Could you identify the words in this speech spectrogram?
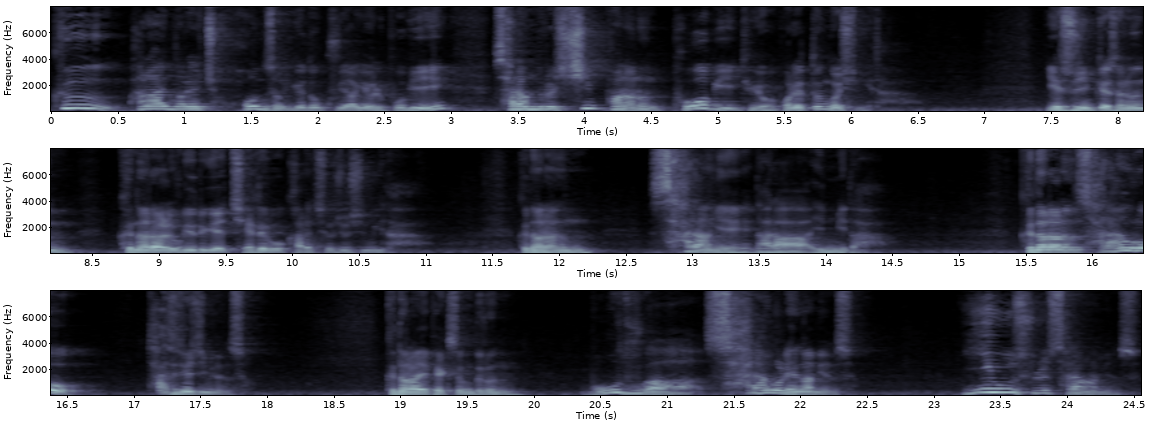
그 하나님 나라의 좋은 설계도 구약의 율법이 사람들을 심판하는 법이 되어 버렸던 것입니다. 예수님께서는 그 나라를 우리에게 제대로 가르쳐 주십니다. 그 나라는 사랑의 나라입니다. 그 나라는 사랑으로 다스려지면서 그 나라의 백성들은 모두가 사랑을 행하면서 이웃을 사랑하면서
